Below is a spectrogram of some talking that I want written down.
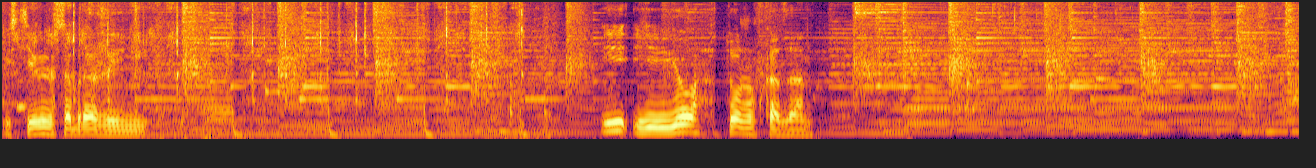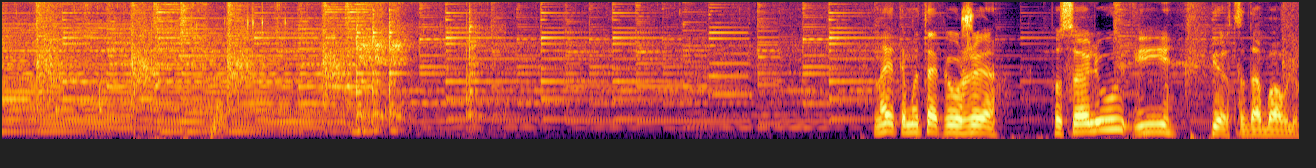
из тех же соображений. И ее тоже в казан. На этом этапе уже посолю и перца добавлю.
